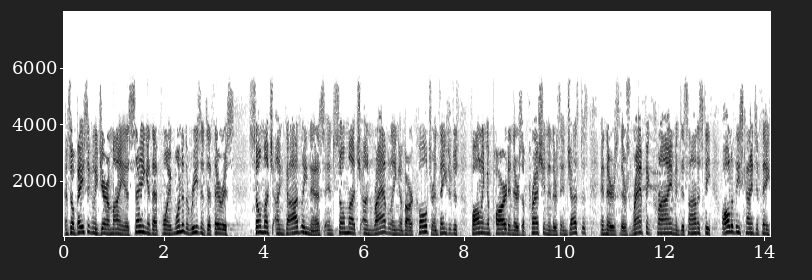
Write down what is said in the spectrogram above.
And so basically, Jeremiah is saying at that point, one of the reasons that there is so much ungodliness and so much unraveling of our culture, and things are just falling apart, and there's oppression, and there's injustice, and there's, there's rampant crime and dishonesty, all of these kinds of things,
